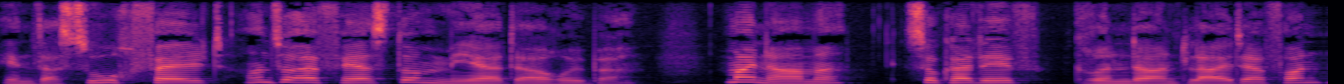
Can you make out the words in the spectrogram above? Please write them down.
in das Suchfeld und so erfährst du mehr darüber. Mein Name Sukadev, Gründer und Leiter von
